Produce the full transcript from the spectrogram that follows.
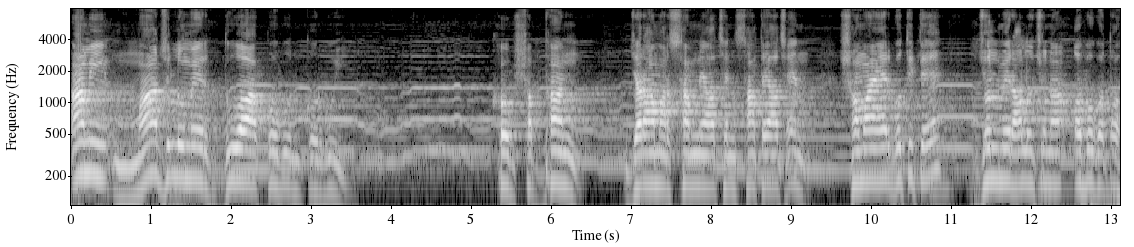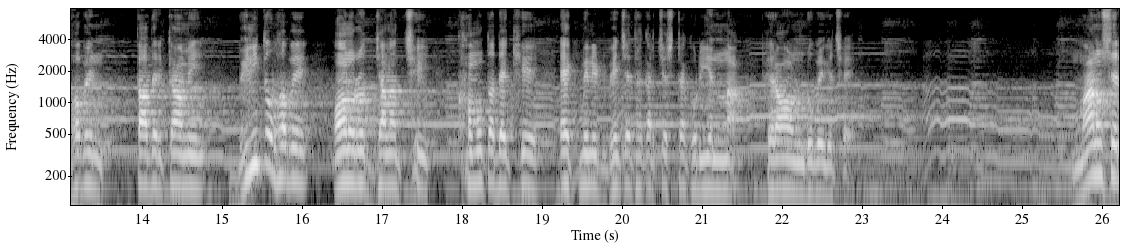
আমি মাজলুমের দোয়া কবুল করবই। খুব সাবধান, যারা আমার সামনে আছেন, সাথে আছেন, সময়ের গতিতে জন্মের আলোচনা অবগত হবেন, তাদেরকে আমি বিনীতভাবে অনুরোধ জানাচ্ছি, ক্ষমতা দেখিয়ে এক মিনিট বেঁচে থাকার চেষ্টা করিয়েন না, ফেরাউন ডুবে গেছে। মানুষের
